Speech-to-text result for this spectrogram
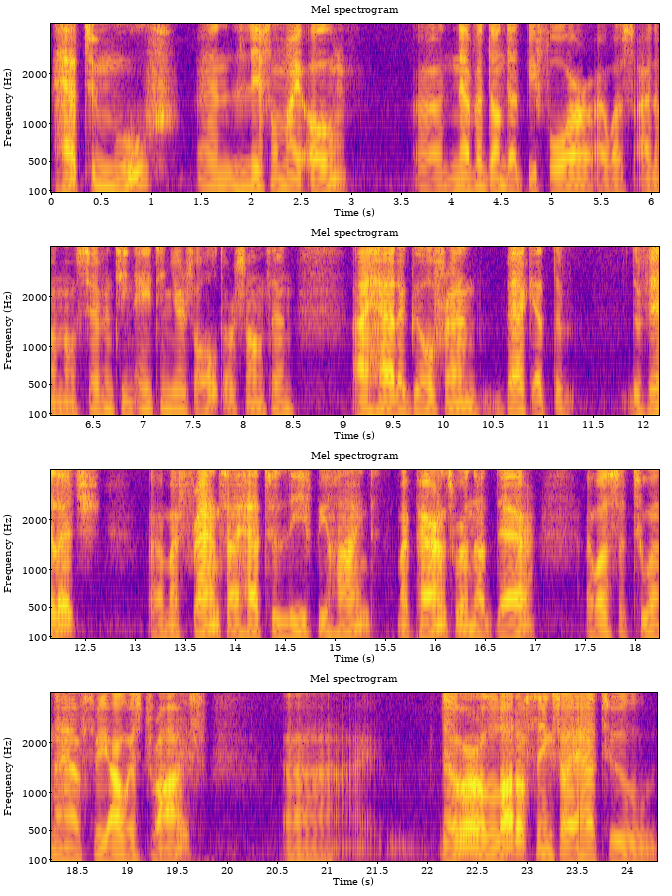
had to move and live on my own. Uh, never done that before. I was, I don't know, 17, 18 years old or something. I had a girlfriend back at the the village. Uh, my friends I had to leave behind. My parents were not there. It was a two and a half, three hours drive. Uh, there were a lot of things I had to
